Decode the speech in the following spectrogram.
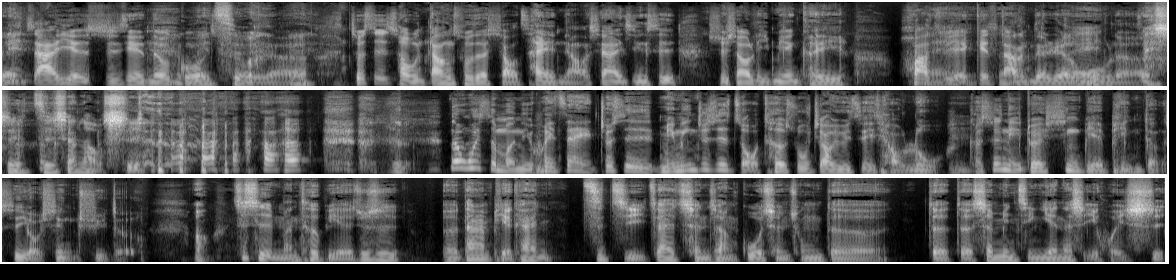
一眨眼时间都过去了，就是从当初的小菜鸟，现在已经是学校里面可以画字也 get 档的人物了，这是资深老师。那为什么你会在就是明明就是走特殊教育这一条路，嗯，可是你对性别平等是有兴趣的？哦，这是蛮特别的，就是呃，当然撇开自己在成长过程中的。的的生命经验那是一回事，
